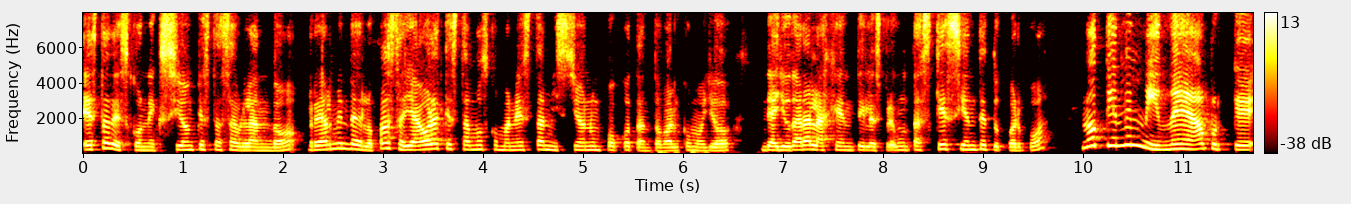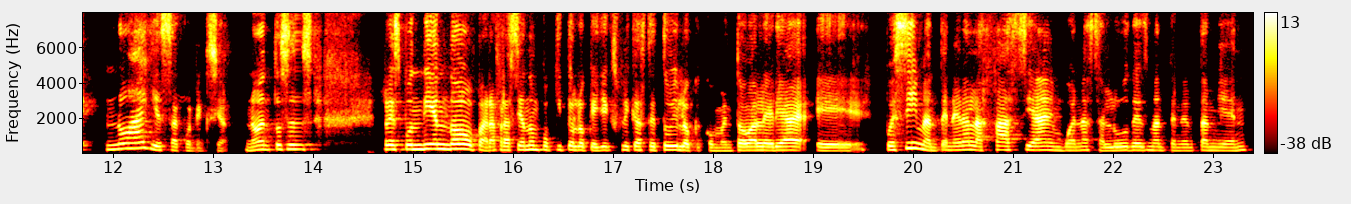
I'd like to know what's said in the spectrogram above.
esta desconexión que estás hablando realmente lo pasa. Y ahora que estamos como en esta misión un poco, tanto Val como yo, de ayudar a la gente y les preguntas qué siente tu cuerpo, no tienen ni idea porque no hay esa conexión, ¿no? Entonces, respondiendo o parafraseando un poquito lo que ya explicaste tú y lo que comentó Valeria, eh, pues sí, mantener a la fascia en buena salud es mantener también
